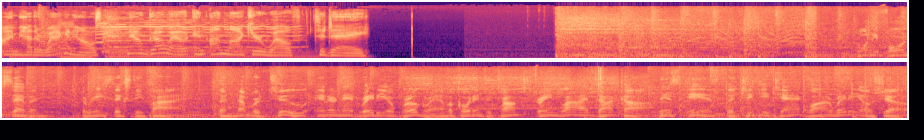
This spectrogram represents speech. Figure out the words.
I'm Heather Wagenhals. Now go out and unlock your wealth today. 24 7, 365. The number two internet radio program according to TalkStreamLive.com. This is the Jiggy Jaguar Radio Show.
